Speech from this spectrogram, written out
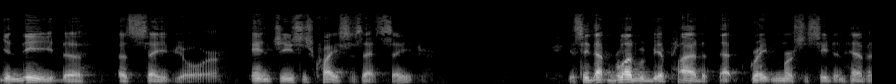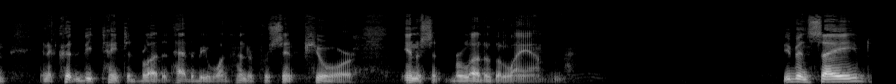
You need a, a Savior, and Jesus Christ is that Savior. You see, that blood would be applied at that great mercy seat in heaven, and it couldn't be tainted blood. It had to be 100% pure, innocent blood of the Lamb. You've been saved,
